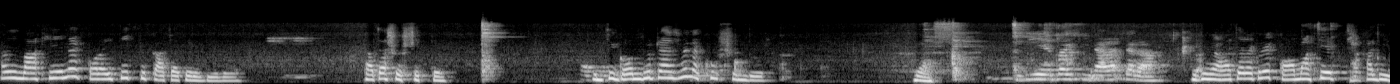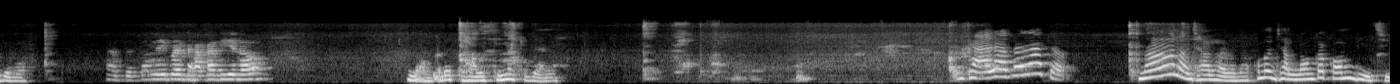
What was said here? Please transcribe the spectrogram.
আমি মাখিয়ে না কড়াইতে একটু কাঁচা তেল দিয়ে দেবো। কাঁচা সর্ষের তেল এর যে গন্ধটা আসবে না খুব সুন্দর। ব্যাস। দিয়ে এবার কি নাড়াচাড়া? একটু নাড়াচাড়া করে কম আছে ঢাকা দিয়ে দেবো। আচ্ছা তাহলে এবার ঢাকা দিয়ে দাও। লঙ্কাটা ঝাল কিনা কি জানি। ঝাল হবে না তো? না না ঝাল হবে না। কোনো ঝাল লঙ্কা কম দিয়েছি।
